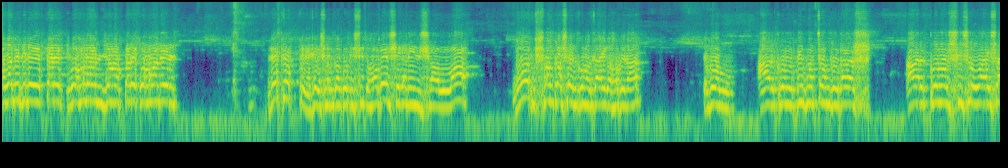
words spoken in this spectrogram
আগামী দিনে তারেক রহমান, জনাব তারেক রহমানের নেতৃত্বে যে সরকার প্রতিষ্ঠিত হবে, সেখানে ইনশাল্লাহ মত সন্ত্রাসের কোনো জায়গা হবে না। এবং আর কোন বিভূতচন্দ্র দাস, আর কোন শিশু আয়সা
